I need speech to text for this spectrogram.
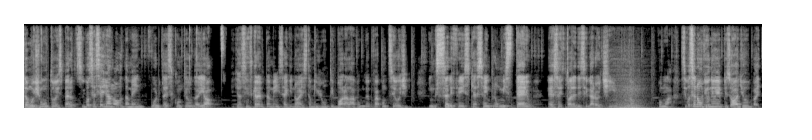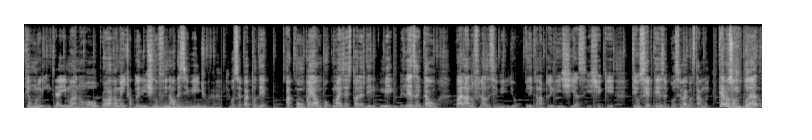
Tamo junto, eu espero que se você seja novo também, curta esse conteúdo aí, ó. Já se inscreve também, segue nós, tamo junto e bora lá. Vamos ver o que vai acontecer hoje em Sully Face, que é sempre um mistério essa história desse garotinho. Então, Vamos lá. Se você não viu nenhum episódio, vai ter um link aí, mano, ou provavelmente a playlist no final desse vídeo, que você vai poder acompanhar um pouco mais a história dele comigo, beleza? Então, vai lá no final desse vídeo, clica na playlist e assiste que tenho certeza que você vai gostar muito. Temos um plano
